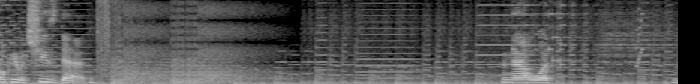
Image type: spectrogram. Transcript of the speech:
Okay, but she's dead. So now what? Hmm.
